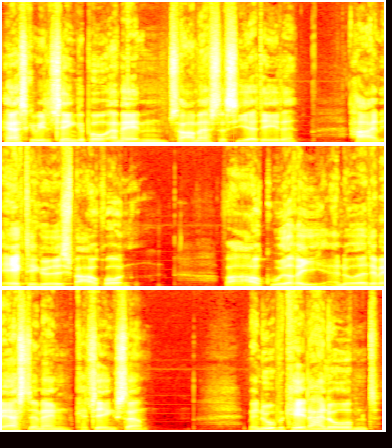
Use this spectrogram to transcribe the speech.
Her skal vi tænke på, at manden Thomas, der siger dette, har en ægte jødisk baggrund, hvor afguderi er noget af det værste, man kan tænke sig. Men nu bekender han åbent,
